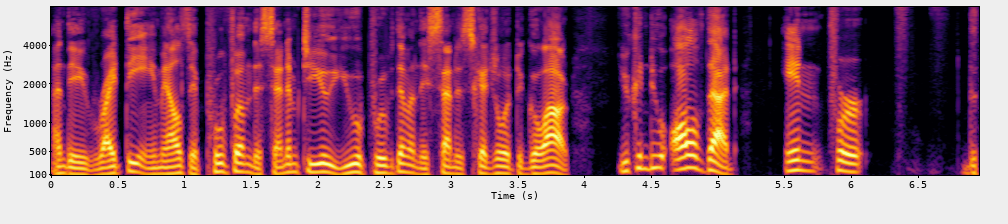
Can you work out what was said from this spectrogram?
And they write the emails, they approve them, they send them to you, you approve them, and they send a schedule to go out. You can do all of that in for the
